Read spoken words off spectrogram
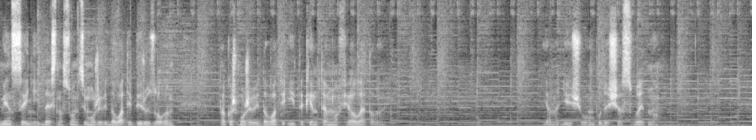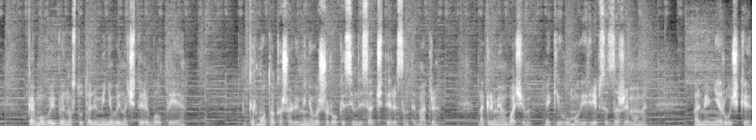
він синій, десь на сонці може віддавати бірюзовим, також може віддавати і таким темно-фіолетовим. Я надію, що вам буде зараз видно. Кермовий винос тут алюмінієвий на 4 болти. Кермо також алюмінієве, широке 74 см. На кермі ми бачимо м'які гумові гріпси з зажимами, гальмівні ручки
